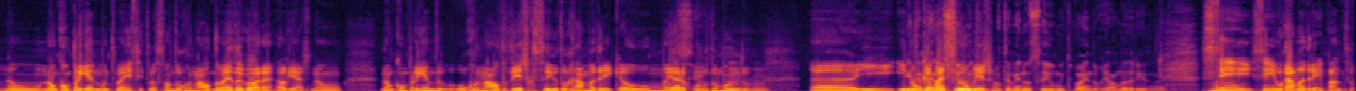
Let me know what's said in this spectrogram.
não, não compreendo muito bem a situação do Ronaldo, não é de agora, aliás, não, não compreendo o Ronaldo desde que saiu do Real Madrid, que é o maior Sim. clube do mundo, eh, e, e E nunca mais foi o mesmo. Também não saiu muito bem do Real Madrid, não é? Sim, sim, o Real Madrid, pronto,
